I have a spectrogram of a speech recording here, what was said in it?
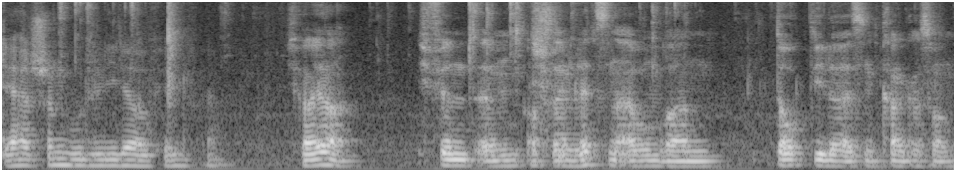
der hat schon gute Lieder auf jeden Fall. Ja, ja. Ich finde, ähm, auf seinem letzten Album war ein Dope Dealer ist ein kranker Song.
